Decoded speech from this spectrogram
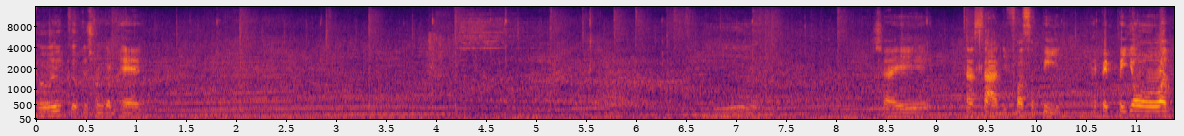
เฮ้ย เกือบจะชนกำแพง ใช้ทักษะดีฟอร์สปีดให้เป็นประโยชน์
